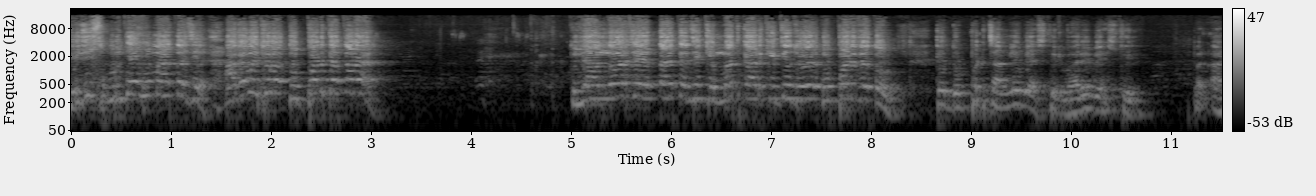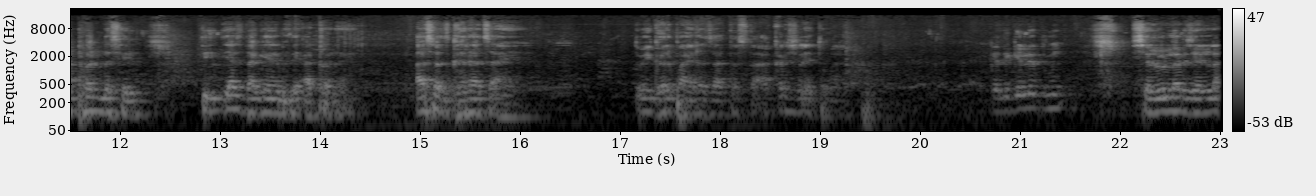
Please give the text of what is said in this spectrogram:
ही जी स्मृती आहे ही महत्वाची आहे. अगं मी तुला दुप्पट देतो ना. तुझ्या अंगावर जे येतात त्याची किंमत काढ किती जो दुप्पट देतो. ते दुप्पट चांगले बी असतील भारे बी असतील पण आठवण नसेल. ती याच दागिन्यामध्ये आठवण आहे. असंच घराचं आहे. तुम्ही घर पाहायला जात असता आकर्षण आहे तुम्हाला. कधी गेले तुम्ही? सेल्युलर जेलला?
